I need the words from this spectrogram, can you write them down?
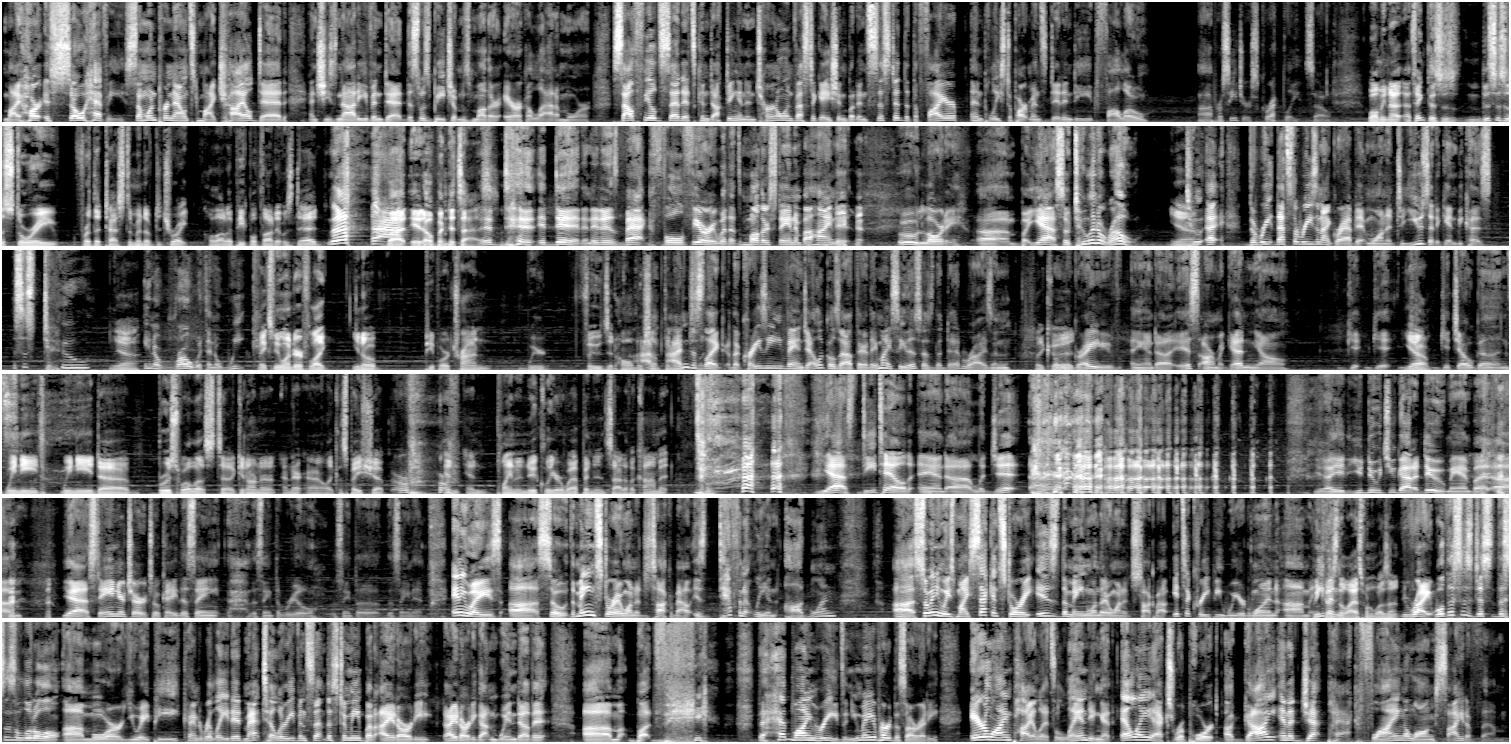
my heart is so heavy. Someone pronounced my child dead, and she's not even dead. This was Beecham's mother, Erica Lattimore. Southfield said it's conducting an internal investigation, but insisted that the fire and police departments did indeed follow uh, procedures correctly. So, Well, I mean, I, I think this is this is a story for the testament of Detroit. A lot of people thought it was dead, but it opened its eyes. it did, it did, and it is back full fury with its mother standing behind it. Ooh, lordy! Um, but yeah, so two in a row. yeah. Two, uh, the re- that's the reason I grabbed it and wanted to use it again because this is two yeah. in a row within a week. Makes me wonder if, like, you know, people are trying weird foods at home or I'm, something. I'm just like the crazy evangelicals out there. They might see this as the dead rising they from the grave, and uh, it's Armageddon, y'all. Get get Yeah. Get, get your guns. We need we need uh, Bruce Willis to get on a an, air- uh, like a spaceship and and plant a nuclear weapon inside of a comet. yes, detailed and uh, legit. you know, you, you do what you got to do, man. But um, yeah, stay in your church, okay? This ain't this ain't the real. This ain't the this ain't it. Anyways, uh, so the main story I wanted to talk about is definitely an odd one. Uh, so, anyways, my second story is the main one that I wanted to talk about. It's a creepy, weird one. Um, Because even, the last one wasn't. Right. Well, this is just this is a little uh, more UAP kind of related. Matt Tiller even sent this to me, but I had already I had already gotten wind of it. Um, but the the headline reads, and you may have heard this already. Airline pilots landing at LAX report a guy in a jetpack flying alongside of them.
